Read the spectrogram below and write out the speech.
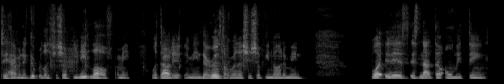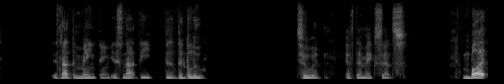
to having a good relationship. You need love. I mean, without it, I mean, there is no relationship. You know what I mean? But it is. It's not the only thing. It's not the main thing. It's not the the, the glue to it, if that makes sense. But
